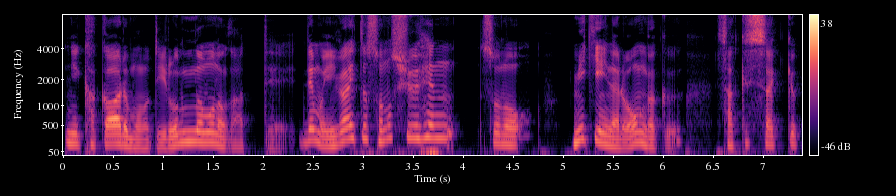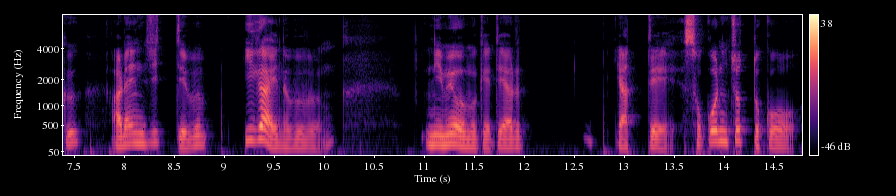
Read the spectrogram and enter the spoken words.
に関わるものっていろんなものがあって、でも意外とその周辺、その幹になる音楽、作詞作曲、アレンジっていう以外の部分に目を向けてやる、やって、そこにちょっとこ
